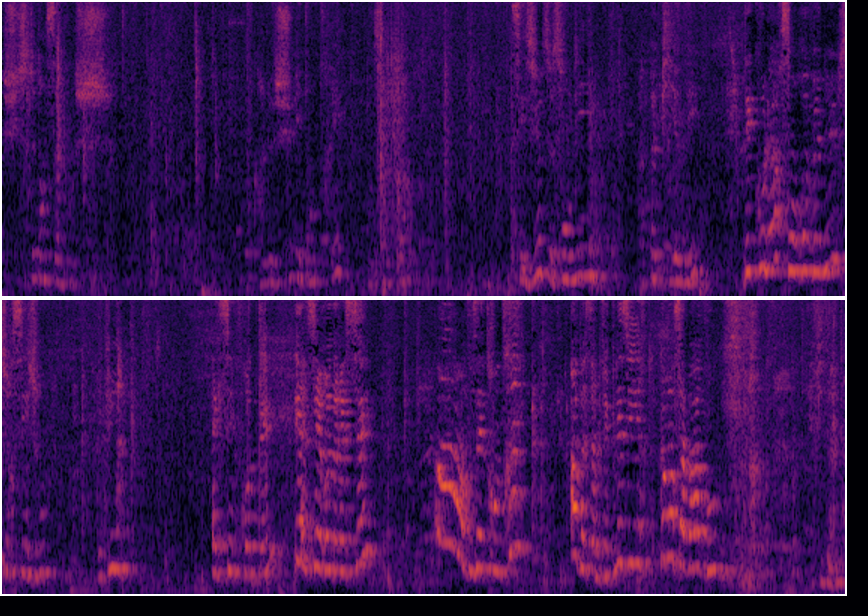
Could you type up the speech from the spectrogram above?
juste dans sa bouche. le jus est entré dans son corps. Ses yeux se sont mis à papillonner. Des couleurs sont revenues sur ses joues. Et puis, elle s'est frottée et elle s'est redressée. Ah, vous êtes rentrée Ah, ben ça me fait plaisir. Comment ça va, vous? Évidemment,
